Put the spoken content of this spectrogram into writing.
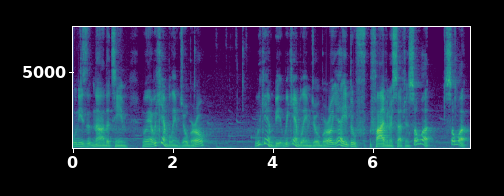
Who needs the nah the team? Well, yeah, we can't blame Joe Burrow. We can't be we can't blame Joe Burrow. Yeah, he threw five interceptions. So what? So what?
